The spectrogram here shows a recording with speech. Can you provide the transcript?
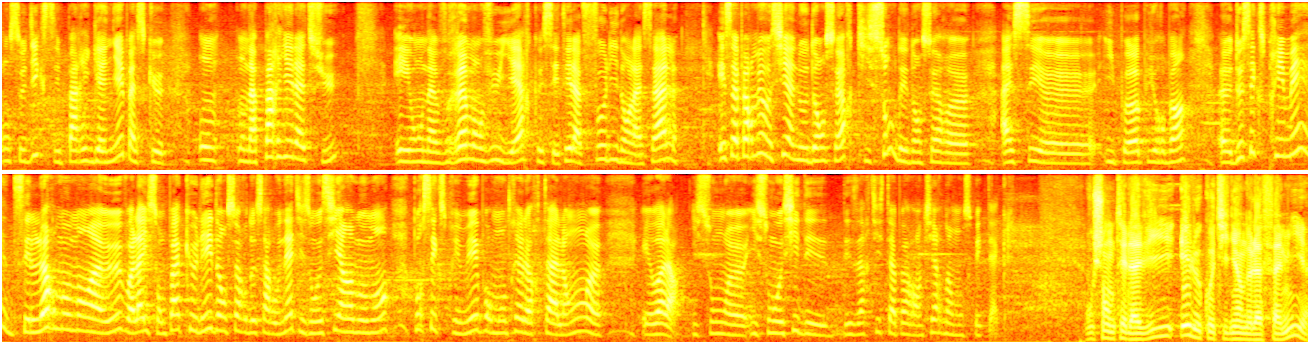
on se dit que c'est Paris gagné parce que on, a parié là-dessus. Et on a vraiment vu hier que c'était la folie dans la salle. Et ça permet aussi à nos danseurs, qui sont des danseurs euh, assez euh, hip-hop, urbains, euh, de s'exprimer. C'est leur moment à eux. Voilà, ils sont pas que les danseurs de Sarounette, ils ont aussi un moment pour s'exprimer, pour montrer leur talent. et voilà, ils sont, ils sont aussi des artistes à part entière dans mon spectacle. Vous chantez la vie et le quotidien de la famille,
